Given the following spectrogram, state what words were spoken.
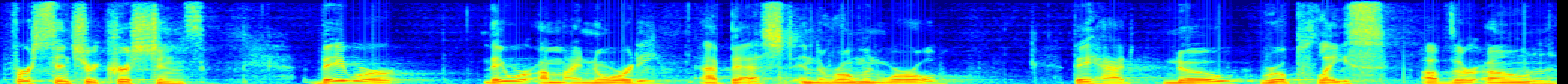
first century Christians, they were, they were a minority at best in the Roman world. They had no real place of their own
